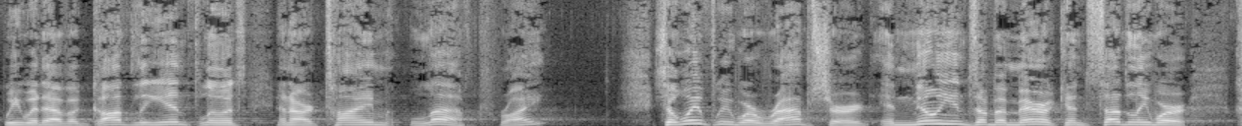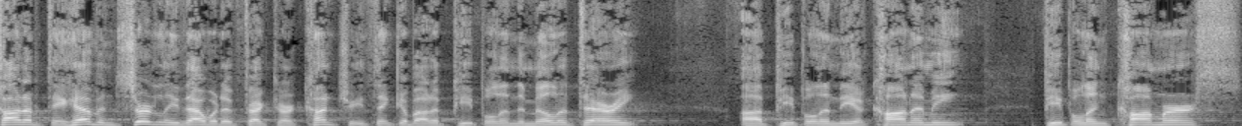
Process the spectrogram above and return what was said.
we would have a godly influence and our time left, right? So if we were raptured and millions of Americans suddenly were caught up to heaven, certainly that would affect our country. Think about it. People in the military, uh, people in the economy, people in commerce,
